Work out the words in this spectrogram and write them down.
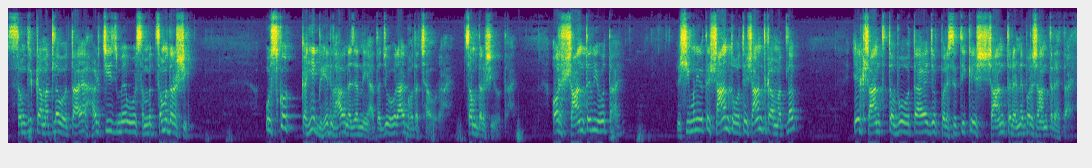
समुद्रिक का मतलब होता है हर चीज़ में वो समदर्शी। उसको कहीं भेदभाव नज़र नहीं आता। जो हो रहा है, बहुत अच्छा हो रहा है। समदर्शी होता है। और शांत भी होता है। ऋषि मुनि होते, शांत होते। शांत का मतलब एक शांत तो वो होता है जो परिस्थिति के शांत रहने पर शांत रहता है।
